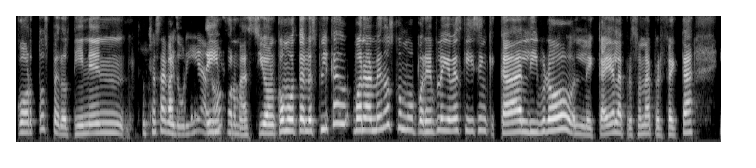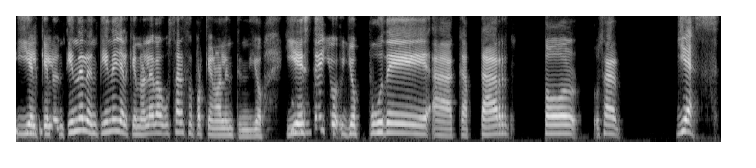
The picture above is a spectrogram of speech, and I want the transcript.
cortos, pero tienen mucha sabiduría, ¿no? información. Como te lo explica, bueno, al menos como por ejemplo, ya ves que dicen que cada libro le cae a la persona perfecta y el que lo entiende, lo entiende y el que no le va a gustar fue porque no lo entendió. Y este yo, yo pude uh, captar todo, o sea, yes.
